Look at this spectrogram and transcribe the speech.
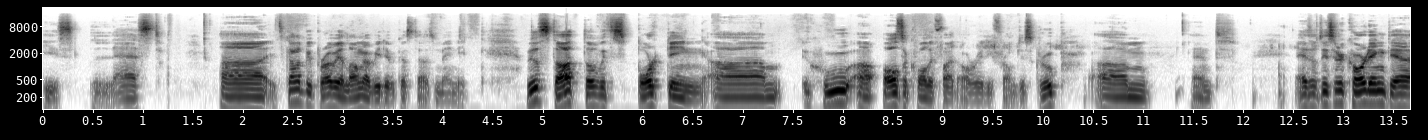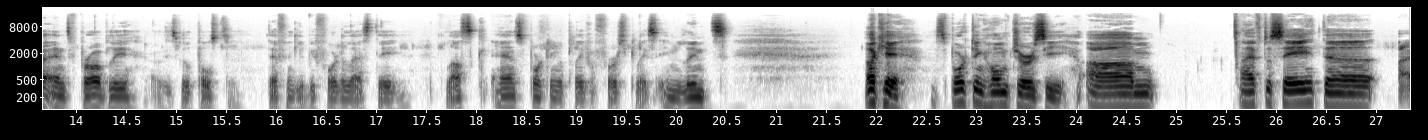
is last. Uh, it's gonna be probably a longer video because there's many. We'll start though with Sporting, um, who are also qualified already from this group. Um, and as of this recording, there and probably this will post definitely before the last day And Sporting will play for first place in Linz. Okay, Sporting home jersey. Um, I have to say the I,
